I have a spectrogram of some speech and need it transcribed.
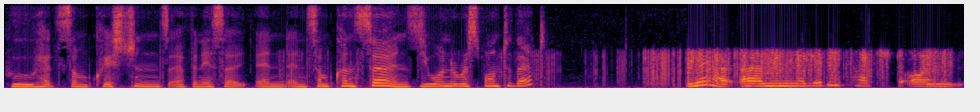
who had some questions, uh, Vanessa, and, and some concerns. Do you want to respond to that? Yeah, um, Lily touched on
